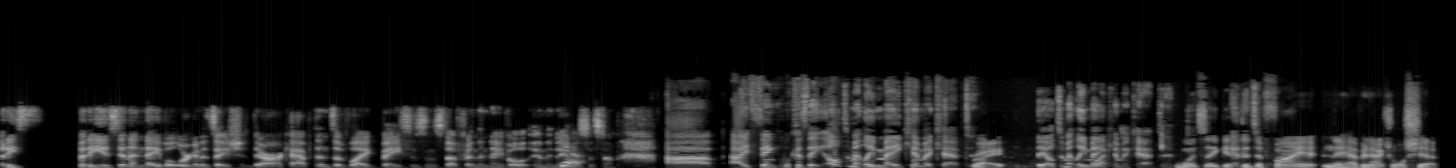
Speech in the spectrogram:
But he's but he is in a naval organization. There are captains of like bases and stuff in the naval in the naval Yeah. system. Uh, I think because they ultimately make him a captain. right. They ultimately make Right. him a captain. Once they get And the Defiant and they have an actual ship.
